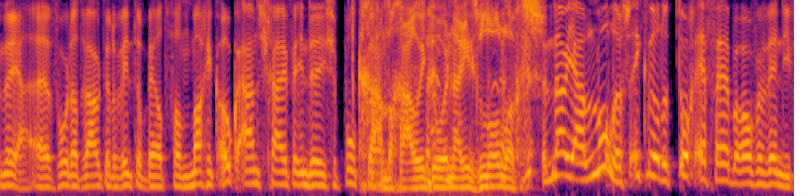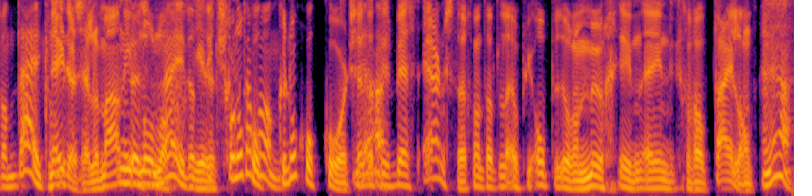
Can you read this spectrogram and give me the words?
Nou ja, uh, voordat Wouter de Winter belt van mag ik ook aanschuiven in deze podcast? Gaan we gauw weer door naar iets lolligs. nou ja, lolligs. Ik wilde het toch even hebben over Wendy van Dijk. Nee, dat is helemaal niet dus, lollig. Nee, dat, ik schrok knokkel, Knokkelkoorts, ja. dat is best ernstig. Want dat loop je op door een mug in, in dit geval Thailand. Ja.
